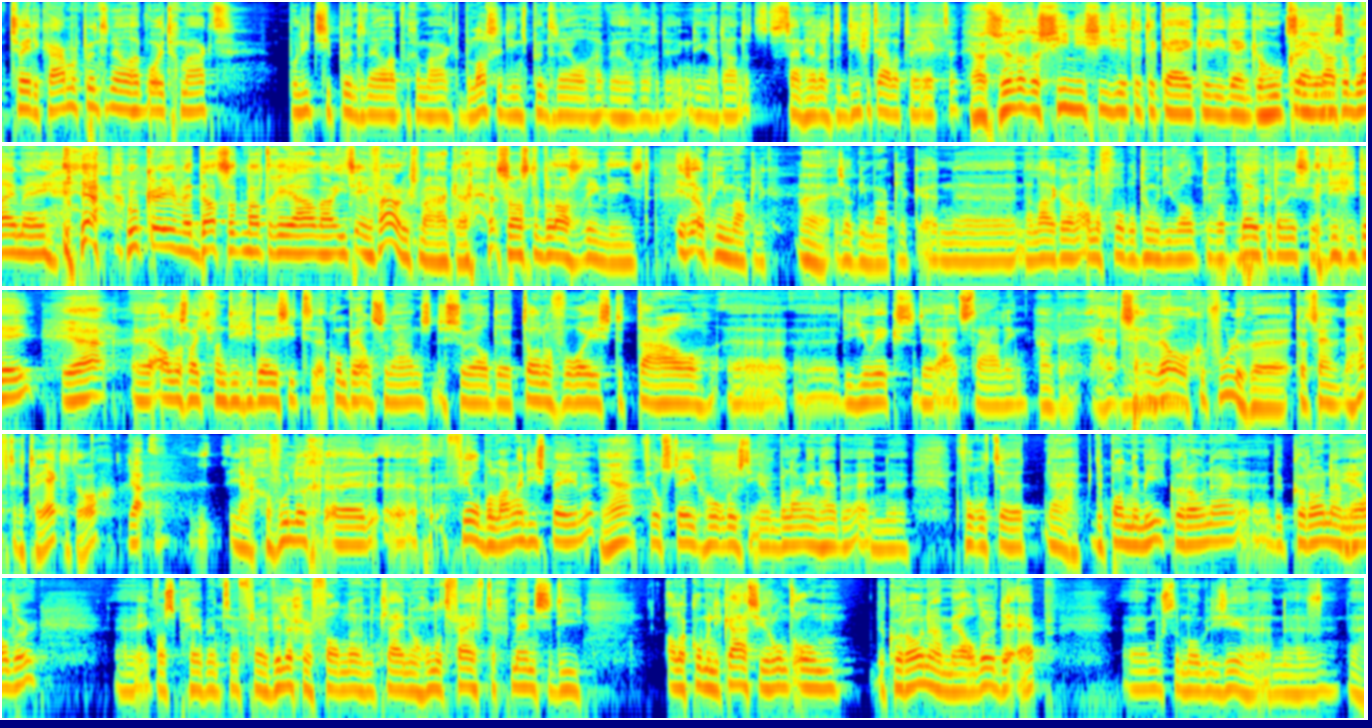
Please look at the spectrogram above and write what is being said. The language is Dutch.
tweedekamer.nl hebben we ooit gemaakt politie.nl hebben we gemaakt, belastingdienst.nl hebben we heel veel dingen gedaan. Dat zijn heel erg de digitale trajecten. Ja, zullen er cynici zitten te kijken die denken, hoe kun zijn je... daar zo blij mee? Ja, hoe kun je met dat soort materiaal nou iets eenvoudigs maken, zoals de Belastingdienst? Is ook niet makkelijk. Nee. Is ook niet makkelijk. En uh, dan laat ik dan een ander voorbeeld doen die wat, wat leuker dan is. Uh, DigiD. ja. Uh, alles wat je van DigiD ziet, komt bij ons vandaan. Dus zowel de tone of voice, de taal, de UX, de uitstraling. Oké, ja, dat zijn wel gevoelige, dat zijn heftige trajecten, toch? Ja, ja, gevoelig, uh, veel belangen die spelen. Ja. Veel stakeholders die er een belang in hebben. En uh, bijvoorbeeld nou ja, de pandemie, corona, de coronamelder. Ja. ik was op een gegeven moment vrijwilliger van een kleine 150 mensen die alle communicatie rondom de coronamelder, de app, moesten mobiliseren. En nou,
